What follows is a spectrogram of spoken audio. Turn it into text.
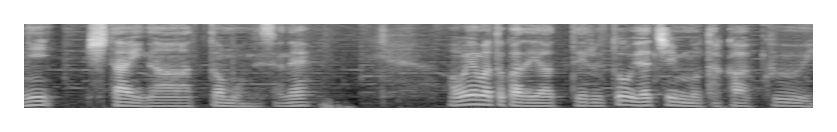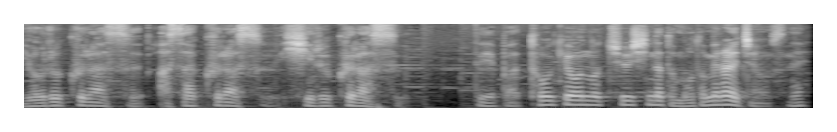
にしたいなと思うんですよね。青山とかでやってると家賃も高く夜クラス朝クラス昼クラスでやっぱ東京の中心だと求められちゃうんですね。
